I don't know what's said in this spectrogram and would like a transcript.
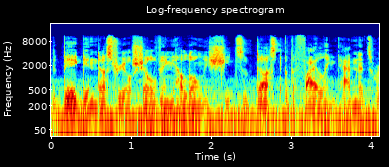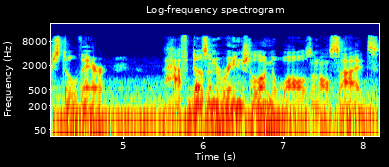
The big industrial shelving held only sheets of dust, but the filing cabinets were still there, a half dozen arranged along the walls on all sides.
